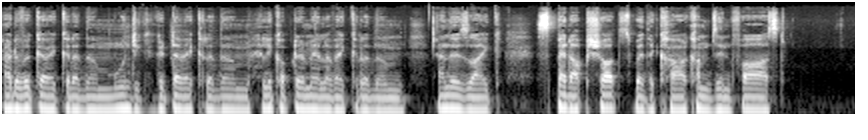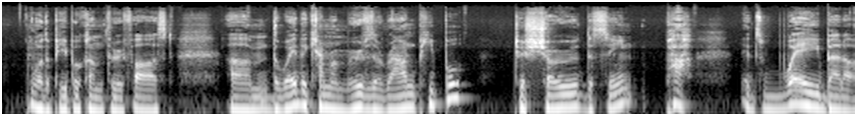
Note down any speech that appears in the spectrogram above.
நடுவுக்கு வைக்கிறதும் மூஞ்சிக்கு கிட்ட வைக்கிறதும் ஹெலிகாப்டர் மேலே வைக்கிறதும் and is like sped up shots where the car comes in fast or the people come through fast um, the way the camera moves around people to show the scene, pa, it's way better,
